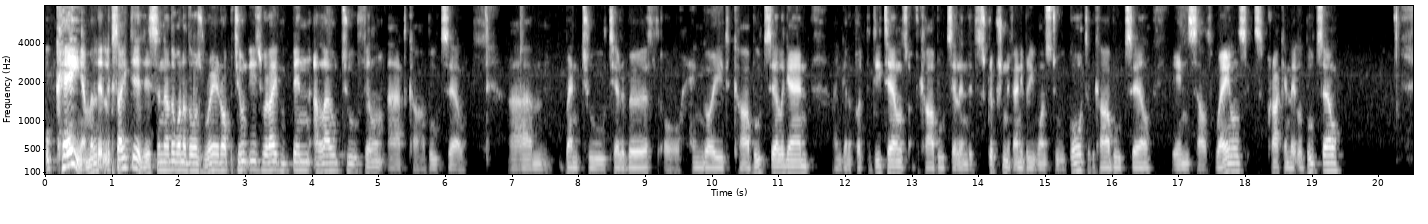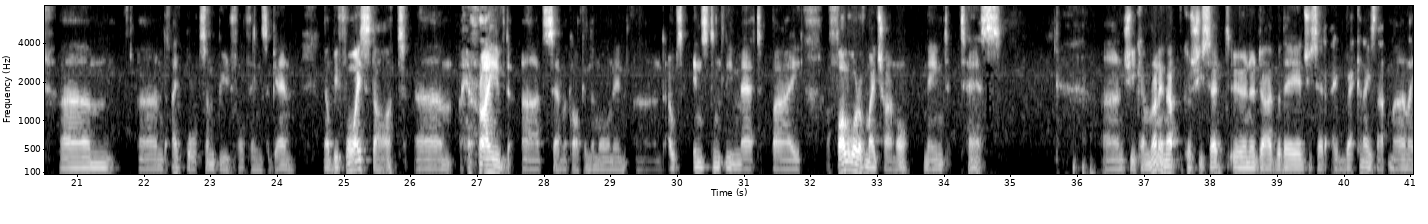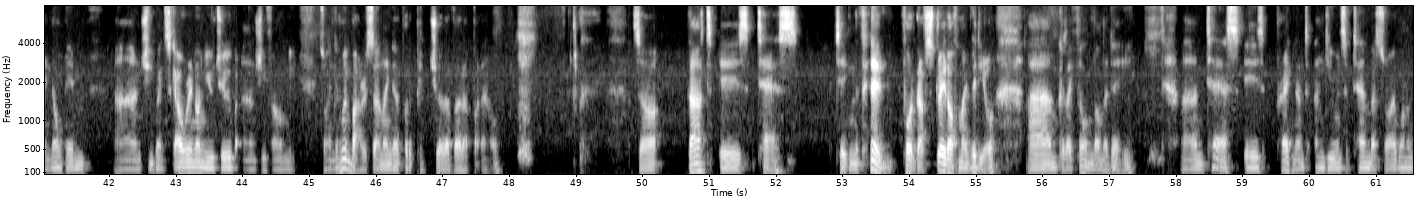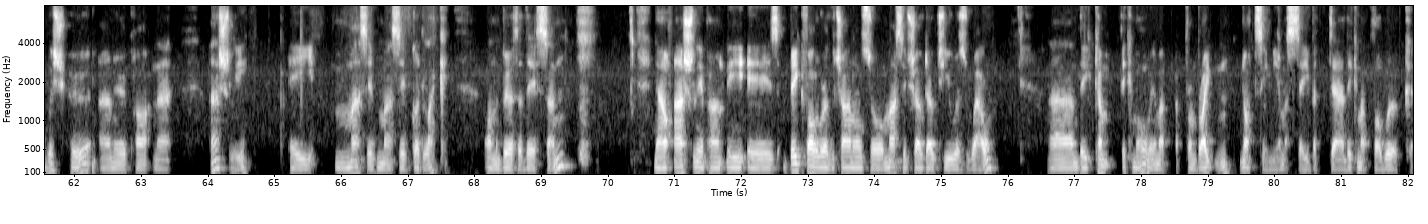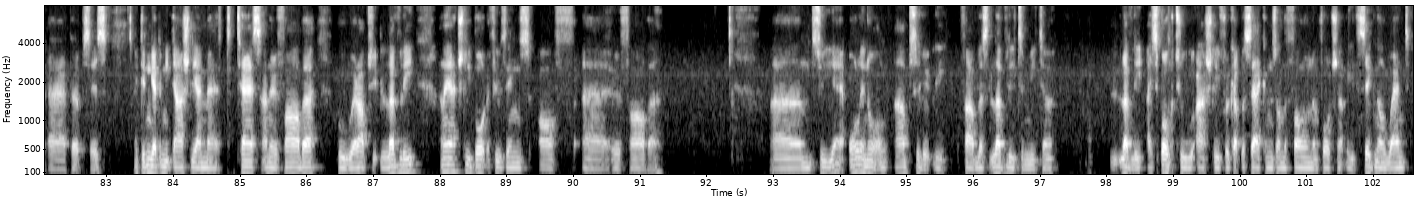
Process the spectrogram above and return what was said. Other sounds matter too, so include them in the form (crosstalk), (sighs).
Okay, I'm a little excited. It's another one of those rare opportunities where I've been allowed to film at car boot sale. Um, went to Tir y Berth or Hengoed car boot sale again. I'm going to put the details of the car boot sale in the description if anybody wants to go to the car boot sale in South Wales. It's a cracking little boot sale. Um, and I bought some beautiful things again. Now, before I start, um, (laughs) I arrived at seven o'clock in the morning I was instantly met by a follower of my channel named Tess. And she came running up because she said her and her dad were there and she said, I recognize that man, I know him. And she went scouring on YouTube and she found me. So I'm going to embarrass her and I'm going to put a picture of her up now. So that is Tess taking the (laughs) photograph straight off my video because um, I filmed on the day. And Tess is pregnant and due in September. So I want to wish her and her partner, Ashley, a massive, massive good luck on the birth of their son. Now, Ashley apparently is a big follower of the channel, so massive shout out to you as well. Um, they come they come all the way up, up, from Brighton, not see me, I must say, but uh, they come up for work uh, purposes. I didn't get to meet Ashley. I met Tess and her father, who were absolutely lovely, and I actually bought a few things off uh, her father. Um, so yeah, all in all, absolutely fabulous, lovely to meet her. Lovely. I spoke to Ashley for a couple of seconds on the phone. Unfortunately, the signal went.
